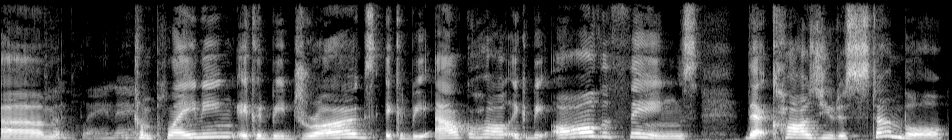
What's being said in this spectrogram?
um, Complaining. complaining, it could be drugs, it could be alcohol, it could be all the things that cause you to stumble.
